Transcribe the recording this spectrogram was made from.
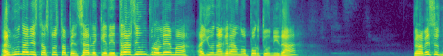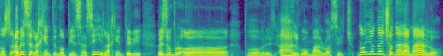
¿Alguna vez te has puesto a pensar de que detrás de un problema hay una gran oportunidad? Pero a veces, a veces la gente no piensa así, la gente ve, es un, oh, pobre, algo malo has hecho. No, yo no he hecho nada malo,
